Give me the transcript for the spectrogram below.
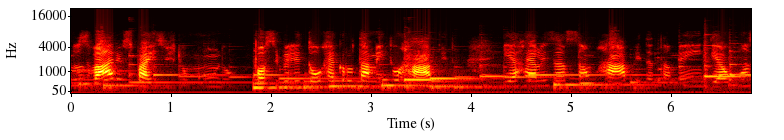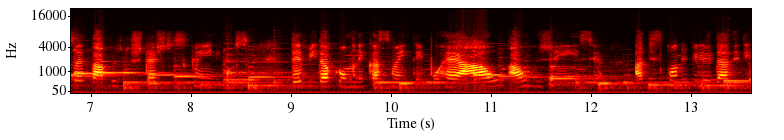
nos vários países do possibilitou o recrutamento rápido e a realização rápida também de algumas etapas dos testes clínicos, devido à comunicação em tempo real, à urgência, à disponibilidade de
